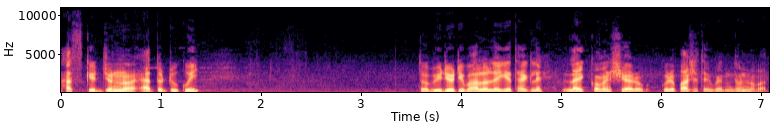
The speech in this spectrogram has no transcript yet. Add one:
আজকের জন্য এতটুকুই। তো ভিডিওটি ভালো লেগে থাকলে লাইক কমেন্ট শেয়ার করে পাশে থাকবেন। ধন্যবাদ।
